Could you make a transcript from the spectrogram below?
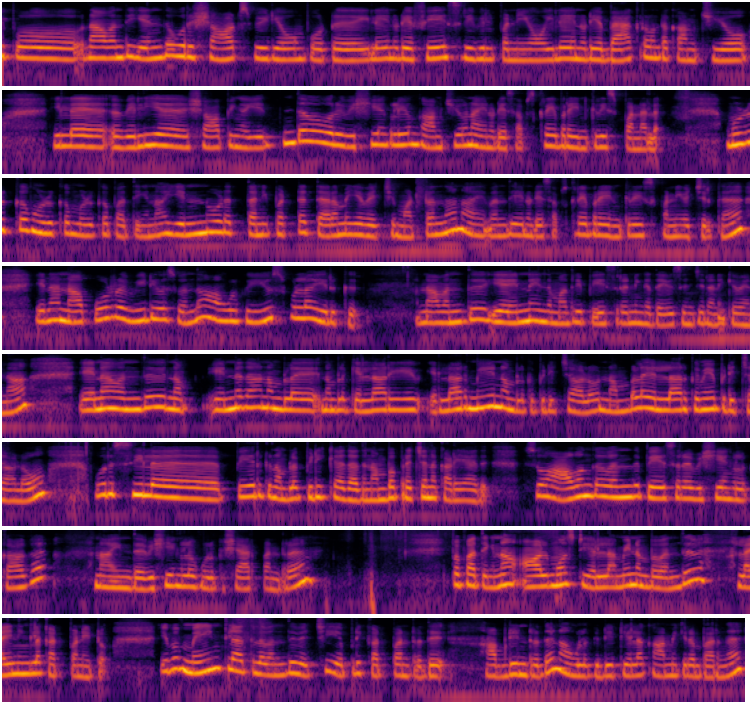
இப்போது நான் வந்து எந்த ஒரு ஷார்ட்ஸ் வீடியோவும் போட்டு இல்லை என்னுடைய ஃபேஸ் ரிவீல் பண்ணியோ இல்லை என்னுடைய பேக்ரவுண்டை காமிச்சியோ இல்லை வெளியே ஷாப்பிங்கோ எந்த ஒரு விஷயங்களையும் காமிச்சியோ நான் என்னுடைய சப்ஸ்கிரைபரை இன்க்ரீஸ் பண்ணலை. முழுக்க முழுக்க முழுக்க பார்த்திங்கன்னா என்னோட தனிப்பட்ட திறமையை வச்சு மட்டும்தான் நான் வந்து என்னுடைய சப்ஸ்கிரைபரை இன்க்ரீஸ் பண்ணி வச்சுருக்கேன். ஏன்னா நான் போடுற வீடியோஸ் வந்து அவங்களுக்கு யூஸ்ஃபுல்லாக இருக்குது நான் வந்து ஏ- என்ன இந்த மாதிரி பேசுகிறேன்னு நீங்கள் தயவு செஞ்சு நினைக்க வேணாம். ஏன்னா வந்து நம் என்ன தான் நம்மளை நம்மளுக்கு எல்லாரையும் எல்லாருமே நம்மளுக்கு பிடிச்சாலும் நம்மளை எல்லாருக்குமே பிடிச்சாலும் ஒரு சில பேருக்கு நம்மள பிடிக்காது. அது நம்ம பிரச்சனை கிடையாது. ஸோ அவங்க வந்து பேசுகிற விஷயங்களுக்காக நான் இந்த விஷயங்களை உங்களுக்கு ஷேர் பண்ணுறேன் இப்போ பார்த்திங்கன்னா ஆல்மோஸ்ட் எல்லாமே நம்ம வந்து லைனிங்கில் கட் பண்ணிட்டோம். இப்போ மெயின் கிளாத்தில் வந்து வச்சு எப்படி கட் பண்ணுறது அப்படின்றத நான் உங்களுக்கு டீட்டெயிலாக காமிக்கிறேன் பாருங்கள்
